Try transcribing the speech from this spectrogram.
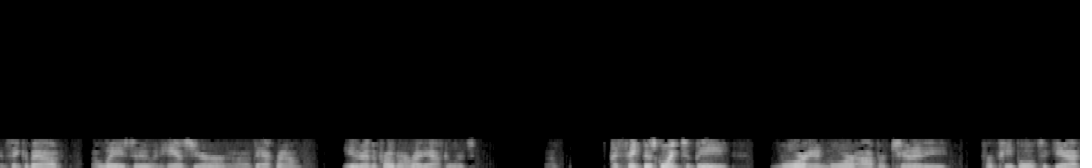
and think about uh, ways to enhance your uh, background, either in the program or right afterwards. I think there's going to be more and more opportunity for people to get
